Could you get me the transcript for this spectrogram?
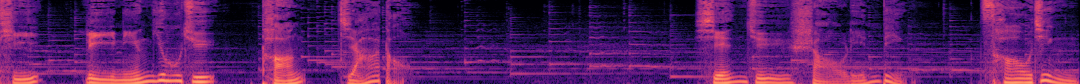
题李宁幽居，唐·贾岛。闲居少林病，草径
